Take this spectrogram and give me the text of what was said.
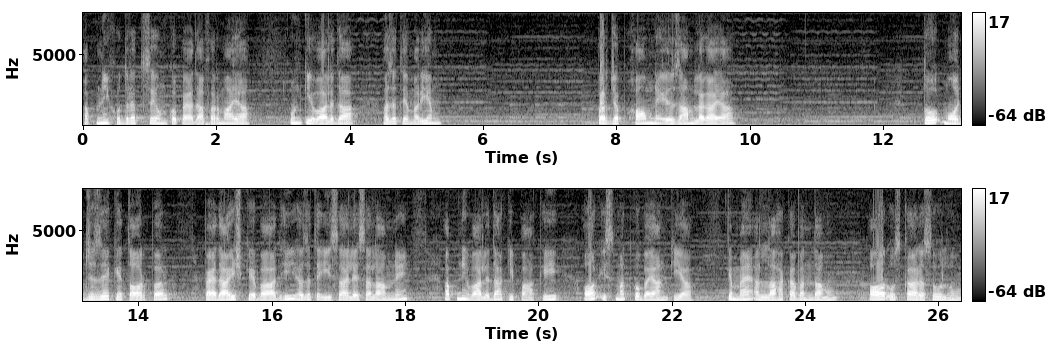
اپنی قدرت سے ان کو پیدا فرمایا، ان کی والدہ حضرت مریم پر جب قوم نے الزام لگایا تو معجزے کے طور پر پیدائش کے بعد ہی حضرت عیسیٰ علیہ السلام نے اپنی والدہ کی پاکی اور عصمت کو بیان کیا کہ میں اللہ کا بندہ ہوں اور اس کا رسول ہوں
